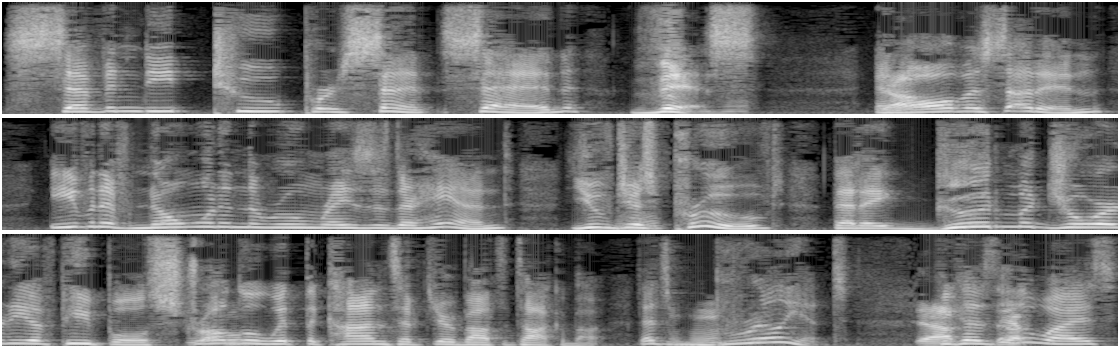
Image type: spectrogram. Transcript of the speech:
72% said this. Mm-hmm. And yep. all of a sudden, even if no one in the room raises their hand, you've mm-hmm. just proved that a good majority of people struggle mm-hmm. with the concept you're about to talk about. That's mm-hmm. brilliant. Yep. Because yep. otherwise,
